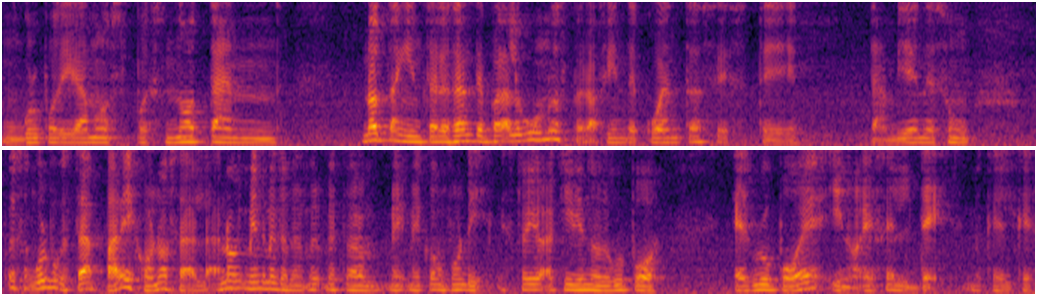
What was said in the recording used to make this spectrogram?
un grupo digamos pues no tan no tan interesante para algunos, pero a fin de cuentas este también es un pues un grupo que está parejo, ¿no? O sea, no, me, confundí. Estoy aquí viendo el grupo el grupo E y no, es el D, que el que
